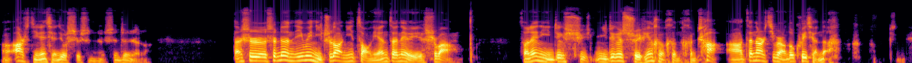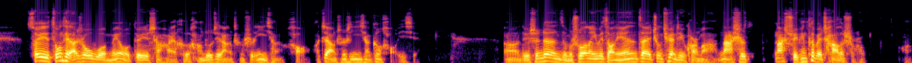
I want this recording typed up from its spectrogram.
啊，二十几年前就是深圳深圳人了。但是深圳，因为你知道，你早年在那里是吧？早年你这个水，你这个水平很很很差啊，在那儿基本上都亏钱的 所以总体来说，我没有对上海和杭州这两个城市印象好啊，这两个城市印象更好一些。啊，对深圳怎么说呢？因为早年在证券这块嘛，那是那水平特别差的时候啊。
